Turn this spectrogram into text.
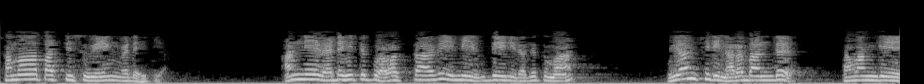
සමාපatti සුවේන් වැඩ හිටියා. අන්නේ වැඩ හිටපු අවස්ථාවේ මේ උදේනි රජතුමා උයන්සිරි නරබන්ද තමන්ගේ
